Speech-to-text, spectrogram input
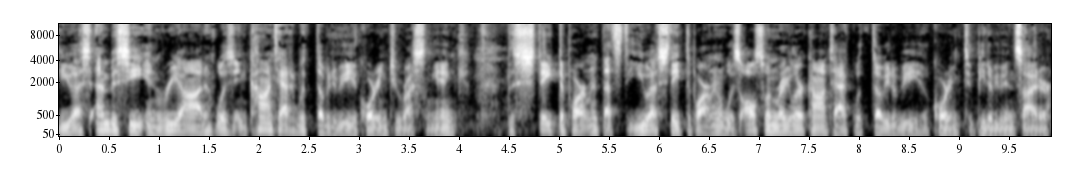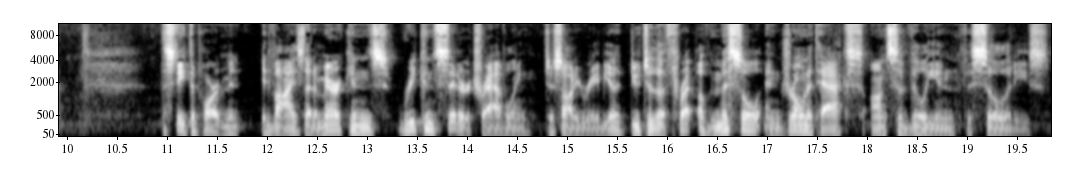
the U.S. Embassy in Riyadh was in contact with WWE, according to Wrestling Inc. The State Department, that's the U.S. State Department, was also in regular contact with WWE, according to PW Insider. The State Department advised that Americans reconsider traveling to Saudi Arabia due to the threat of missile and drone attacks on civilian facilities.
